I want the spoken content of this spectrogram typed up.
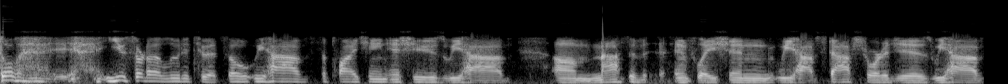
So, you sort of alluded to it. So, we have supply chain issues. We have um, massive inflation. We have staff shortages. We have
